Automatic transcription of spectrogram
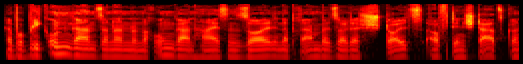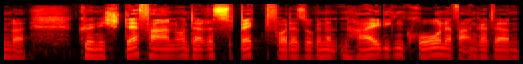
Republik Ungarn, sondern nur noch Ungarn heißen soll. In der Präambel soll der Stolz auf den Staatsgründer König Stephan und der Respekt vor der sogenannten Heiligen Krone verankert werden.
